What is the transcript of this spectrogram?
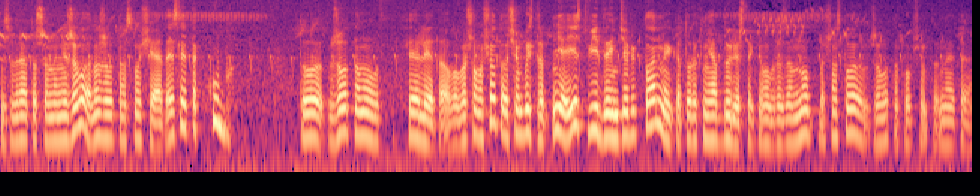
несмотря на то, что оно не живое, оно животное смущает. А если это куб, то животному фиолетово. По большому счету, очень быстро... Не, есть виды интеллектуальные, которых не обдуришь таким образом, но большинство животных, в общем-то, на это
